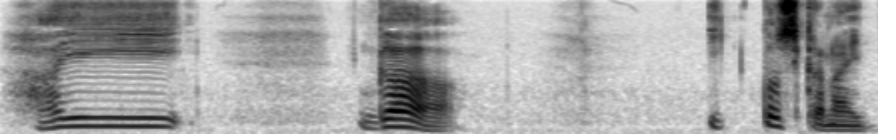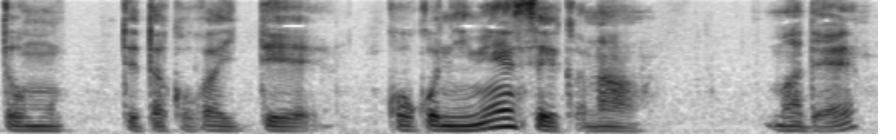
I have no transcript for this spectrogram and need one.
肺が1個しかないと思ってた子がいて高校2年生かなまで。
